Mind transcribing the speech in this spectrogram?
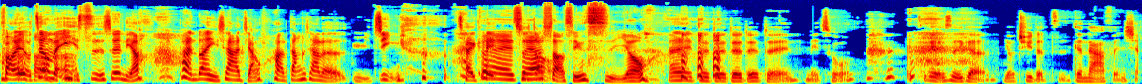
反而有这样的意思。所以你要判断一下讲话当下的语境，才可以。对，所以要小心使用。哎，对对对对对，没错，这个也是一个有趣的字，跟大家分享。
